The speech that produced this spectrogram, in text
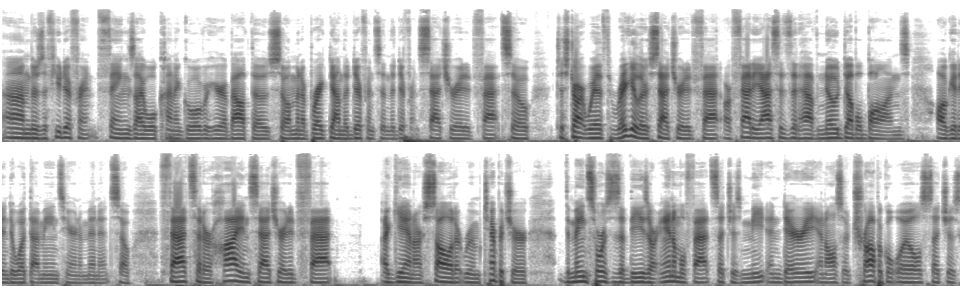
Um, there's a few different things I will kind of go over here about those. So I'm going to break down the difference in the different saturated fats. So to start with, regular saturated fat are fatty acids that have no double bonds. I'll get into what that means here in a minute. So fats that are high in saturated fat again are solid at room temperature. The main sources of these are animal fats such as meat and dairy, and also tropical oils such as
